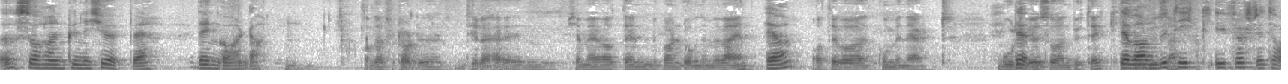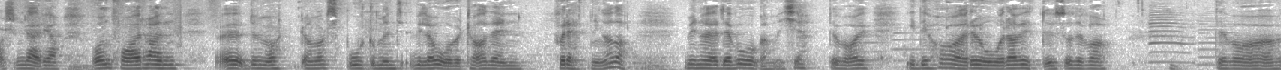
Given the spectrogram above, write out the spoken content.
eh, så han kunne kjøpe den gården da. Og der fortalte du tidligere her, kommer jeg, at den gården lå nede ved veien, Ja, og at det var et kombinert bolighus og en butikk? det var en butikk i første etasjen der, ja. Og en far, han, eh, ble, han ble spurt om han ville overta den forretninga, da. Men eh, det våga vi ikke. Det var i de harde åra, vet du, så det var Det var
